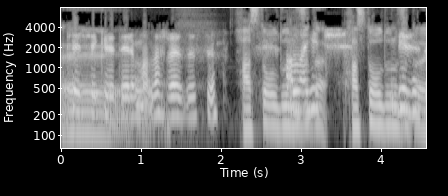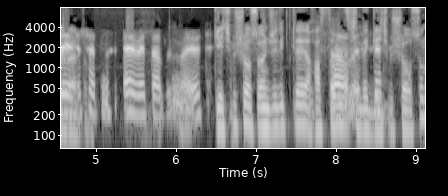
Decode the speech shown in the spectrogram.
E, Teşekkür ederim. Allah razı olsun. Hasta olduğunuzu Allah da hasta olduğunuzu da öğrendim. yaşatma. Evet abim evet. Geçmiş olsun. Öncelikle hastalığınız için de geçmiş olsun.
